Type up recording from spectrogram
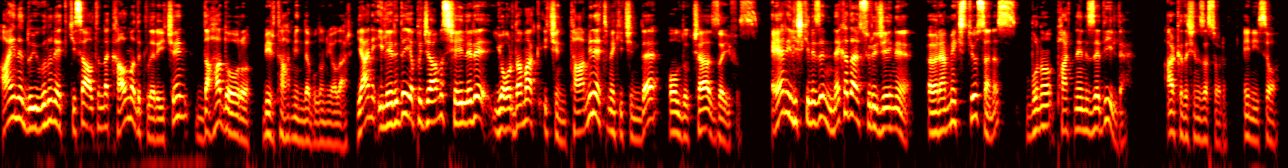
aynı duygunun etkisi altında kalmadıkları için daha doğru bir tahminde bulunuyorlar. Yani ileride yapacağımız şeyleri yordamak için, tahmin etmek için de oldukça zayıfız. Eğer ilişkinizin ne kadar süreceğini öğrenmek istiyorsanız bunu partnerinize değil de arkadaşınıza sorun. En iyisi o.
